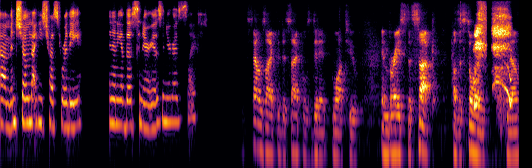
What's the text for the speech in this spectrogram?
um, and shown that he's trustworthy in any of those scenarios in your guys' life? Sounds like the disciples didn't want to embrace the suck of the storm. you know,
